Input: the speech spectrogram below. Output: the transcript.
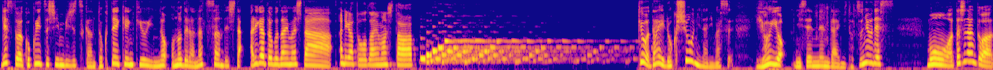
ゲストは国立新美術館特定研究員の小野寺夏さんでした。ありがとうございました。ありがとうございました。今日は第6章になります。いよいよ2000年代に突入です。もう私なんかは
